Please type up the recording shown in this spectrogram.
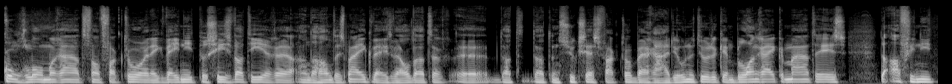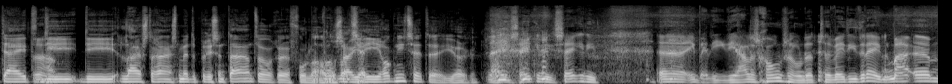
conglomeraat van factoren. Ik weet niet precies wat hier uh, aan de hand is. Maar ik weet wel dat, er, uh, dat, dat een succesfactor bij radio natuurlijk in belangrijke mate is. De affiniteit ja. die, die luisteraars met de presentator voelen. Anders zou jij hier ook niet zitten, Jurgen. Nee, zeker niet. Zeker niet. ik ben de ideale schoonzoon, dat weet iedereen. Maar ehm,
